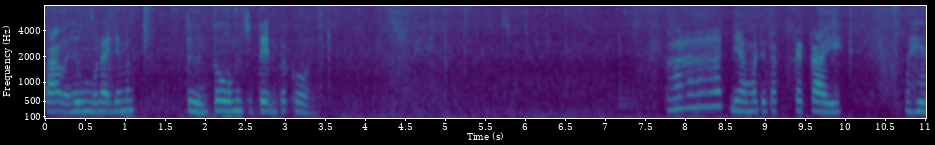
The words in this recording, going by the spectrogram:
ป้าไว้หึงบ่ได้เดี๋ยวมันตื่นโตมันสิเต้นไปก่อนป้าเดียงมาแต่ตะไกลๆมาเห็น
